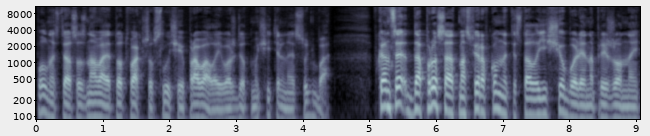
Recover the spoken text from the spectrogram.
полностью осознавая тот факт, что в случае провала его ждет мучительная судьба. В конце допроса атмосфера в комнате стала еще более напряженной,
